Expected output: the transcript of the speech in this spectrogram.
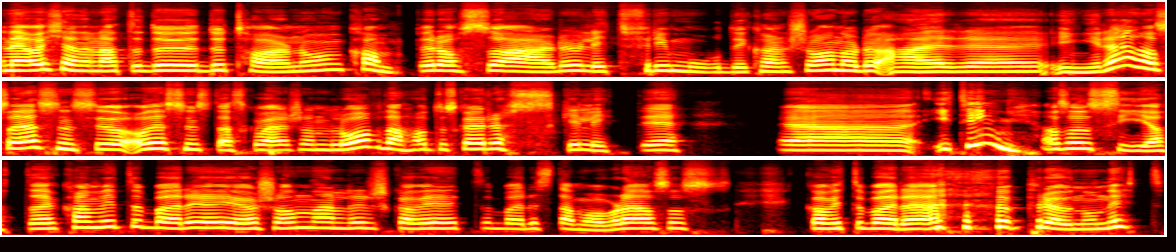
Men jeg kjenner at du, du tar noen kamper, og så er du litt frimodig kanskje òg når du er eh, yngre. Altså, jeg synes jo, og jeg syns det skal være sånn lov, da. At du skal røske litt i eh, i ting. Altså si at eh, kan vi ikke bare gjøre sånn, eller skal vi ikke bare stemme over det, Altså skal vi ikke bare prøve noe nytt?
